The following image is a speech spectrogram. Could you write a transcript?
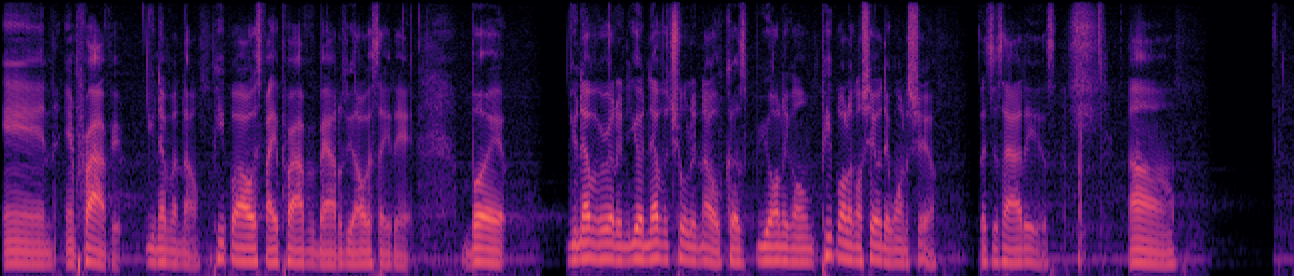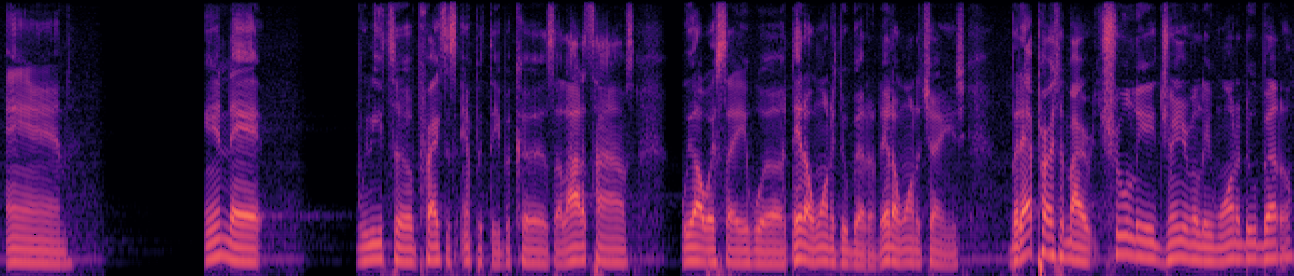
in in private. You never know. People always fight private battles. We always say that, but you never really you'll never truly know because you only gonna people only gonna share what they want to share. That's just how it is. Um, and in that, we need to practice empathy because a lot of times we always say, well, they don't want to do better. They don't want to change. But that person might truly, genuinely want to do better.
